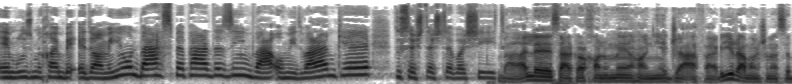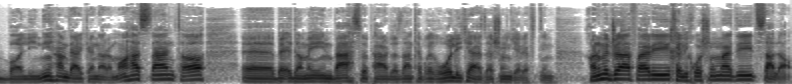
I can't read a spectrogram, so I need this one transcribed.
امروز می‌خوایم به ادامه اون بحث بپردازیم و امیدوارم که دوستش داشته باشید. بله سرکار خانم هانی جعفری روانشناس بالینی هم در کنار ما هستن تا به ادامه این بحث بپردازن طبق قولی که ازشون گرفتیم. خانم جعفری خیلی خوش اومدید. سلام.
